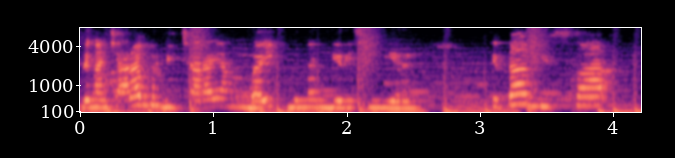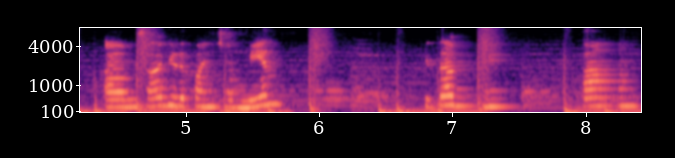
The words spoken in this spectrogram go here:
dengan cara berbicara yang baik dengan diri sendiri. Kita bisa um, misalnya di depan cermin kita tentang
